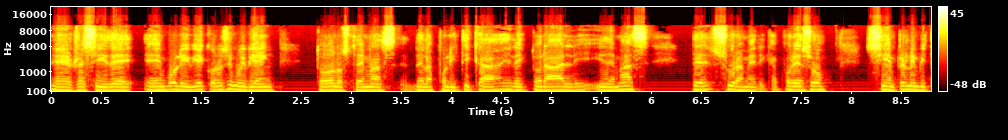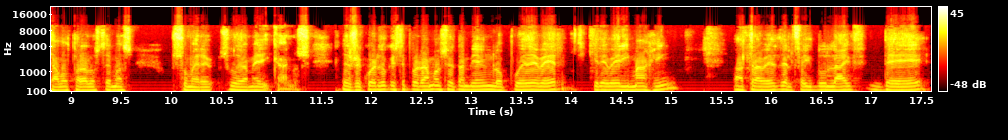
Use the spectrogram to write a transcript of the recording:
eh, reside en Bolivia y conoce muy bien todos los temas de la política electoral y, y demás de. Por eso siempre lo invitamos para los temas sudamericanos. Les recuerdo que este programa usted también lo puede ver, si quiere ver imagen, a través del Facebook Live de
